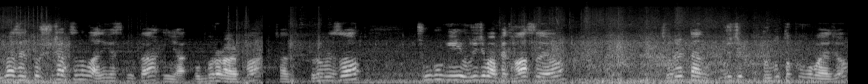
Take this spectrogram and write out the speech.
이 맛에 또 슈장 쓰는 거 아니겠습니까? 이 아- 오브럴 알파? 자, 그러면서 중국이 우리 집 앞에 다 왔어요. 저는 일단 우리 집 불부터 끄고 봐야죠.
